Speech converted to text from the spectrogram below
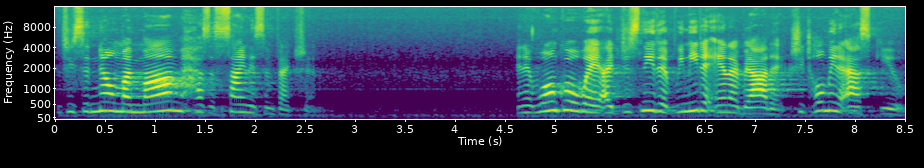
And she said, No, my mom has a sinus infection and it won't go away. I just need it. We need an antibiotic. She told me to ask you.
